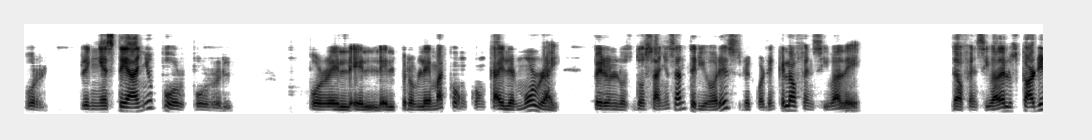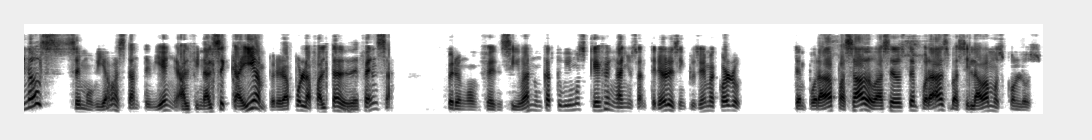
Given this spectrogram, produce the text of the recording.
por en este año por, por, el, por el, el, el problema con, con Kyler Murray. Pero en los dos años anteriores, recuerden que la ofensiva de, la ofensiva de los Cardinals se movía bastante bien. Al final se caían, pero era por la falta de defensa. Pero en ofensiva nunca tuvimos queja en años anteriores. Inclusive me acuerdo, temporada pasada, hace dos temporadas, vacilábamos con los,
